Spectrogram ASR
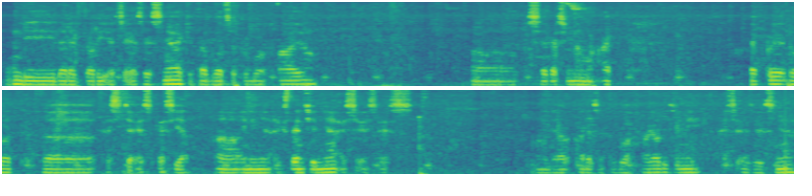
dan di directory SCSS-nya kita buat satu buah file. Uh, saya kasih nama app.scss ya. Uh, ininya extensionnya SCSS ada ada satu buah file di sini SCSS-nya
